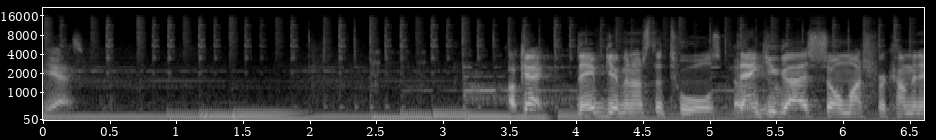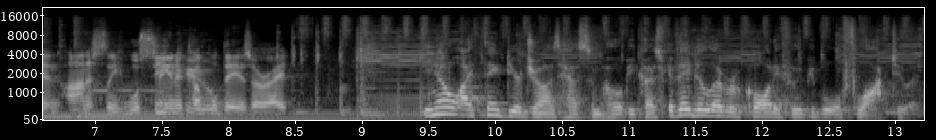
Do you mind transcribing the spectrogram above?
Yes. Okay, they've given us the tools. Thank you guys so much for coming in. Honestly, we'll see you in a couple days, all right? You know, I think Dear John's has some hope because if they deliver quality food, people will flock to it.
